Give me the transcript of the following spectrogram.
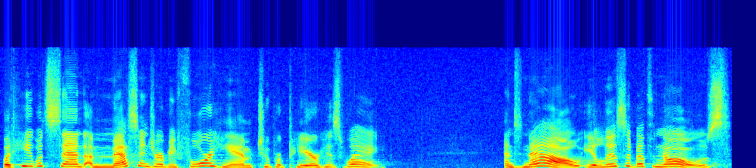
but he would send a messenger before him to prepare his way. And now Elizabeth knows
